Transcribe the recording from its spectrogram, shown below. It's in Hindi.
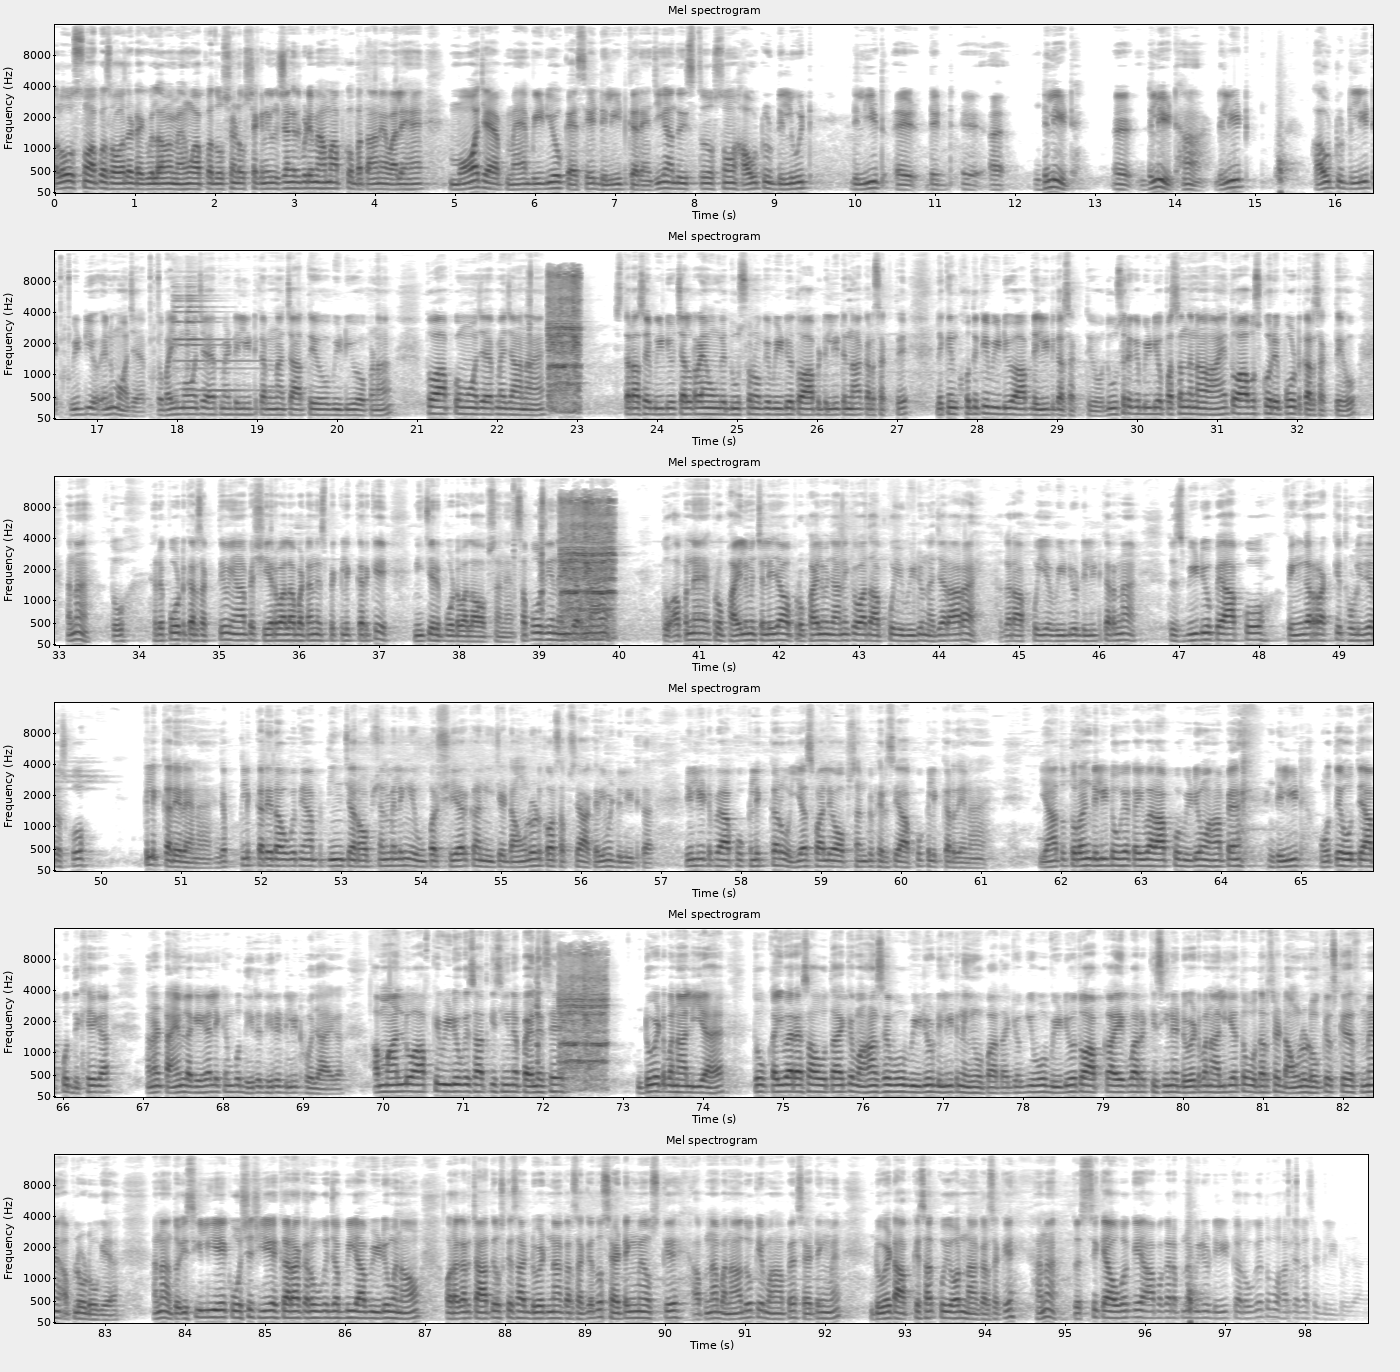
हेलो दोस्तों, आपका स्वागत है टेकविला में। मैं हूँ आपका दोस्त एंड दोस्त टेक्निकल इस वीडियो में हम आपको बताने वाले हैं मौज ऐप में वीडियो कैसे डिलीट करें। जी हाँ तो दोस्तों how to delete delete delete delete हाँ delete how to delete video in Moj app. तो भाई, मौज ऐप में डिलीट करना चाहते हो वीडियो अपना तो आपको मौज ऐप में जाना है। इस तरह से वीडियो चल रहे होंगे, दूसरों के वीडियो तो आप डिलीट ना कर सकते, लेकिन खुद की वीडियो आप डिलीट कर सकते हो। दूसरे के वीडियो पसंद ना आए तो आप उसको रिपोर्ट कर सकते हो, है ना? तो रिपोर्ट कर सकते हो। यहाँ पे शेयर वाला बटन इस पर क्लिक करके नीचे रिपोर्ट वाला ऑप्शन है। सपोज़ ये नहीं करना है तो अपने प्रोफ़ाइल में चले जाओ। प्रोफ़ाइल में जाने के बाद आपको ये वीडियो नज़र आ रहा है। अगर आपको ये वीडियो डिलीट करना है तो इस वीडियो पे आपको फिंगर रख के थोड़ी देर उसको क्लिक करे रहना है। जब क्लिक करे रहोगे तो यहाँ पे तीन चार ऑप्शन मिलेंगे। ऊपर शेयर का, नीचे डाउनलोड का और सबसे आखिरी में डिलीट कर डिलीट पे आपको क्लिक करो, यस वाले ऑप्शन पे फिर से आपको क्लिक कर देना है। यहाँ तो तुरंत डिलीट हो गया। कई बार आपको वीडियो वहाँ पे डिलीट होते होते आपको दिखेगा, है ना? टाइम लगेगा, लेकिन वो धीरे धीरे डिलीट हो जाएगा। अब मान लो आपके वीडियो के साथ किसी ने पहले से डुएट बना लिया है। तो कई बार ऐसा होता है कि वहाँ से वो वीडियो डिलीट नहीं हो पाता, क्योंकि वो वीडियो तो आपका एक बार किसी ने डुएट बना लिया तो उधर से डाउनलोड होकर उसके उसमें अपलोड हो गया, है ना? तो इसीलिए कोशिश ये करा करो कि जब भी आप वीडियो बनाओ और अगर चाहते हो उसके साथ डुएट ना कर सके तो सेटिंग में उसके अपना बना दो कि वहाँ पर सेटिंग में डुएट आपके साथ कोई और ना कर सके, है ना? तो इससे क्या होगा कि आप अगर अपना वीडियो डिलीट करोगे तो वो हर जगह से डिलीट हो जाएगा।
